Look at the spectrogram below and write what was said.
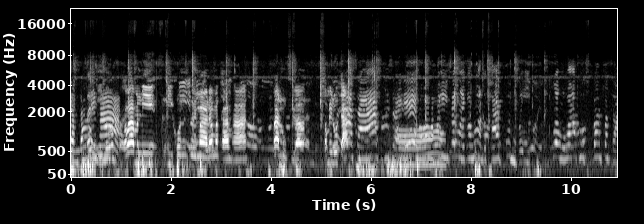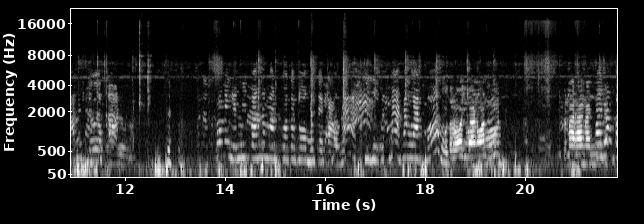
จำได้ค่ะเพราะว่ามันมีมันมีคนเคยมาแล้วมาถามหาบ้านลุงเสือเขาไม่รู้จักภาษาที่ใส่เด้เพราะว่าเขาไปอีกสักหน่อยก็หอดลูกค้าพุ่นไปอีกเพื่อนบอกว่าพูดบ้านภาษาไม่เจอตาเลยก็ไม่เห็นมีปั๊มน้ำมันปตทเหมือนแต่เก่านะทีนี้มันมาทางลัดบ่โอตรออยู่ว่านอนคุณเป็นมาทางนั้นไปทางไป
